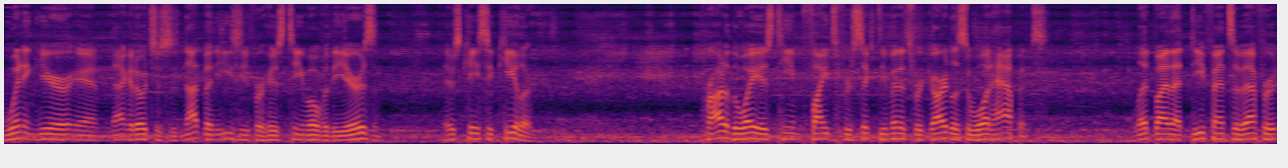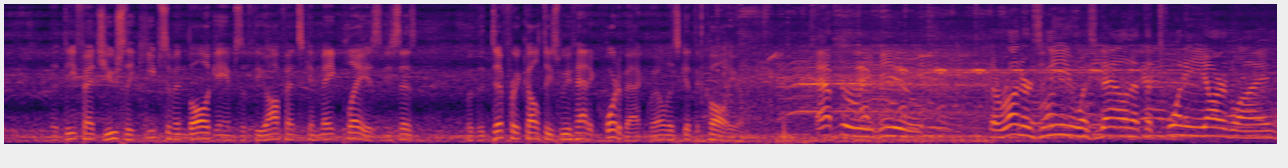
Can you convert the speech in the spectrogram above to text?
winning here in Nacogdoches has not been easy for his team over the years. And there's K.C. Keeler. Proud of the way his team fights for 60 minutes regardless of what happens. Led by that defensive effort. The defense usually keeps him in ball games if the offense can make plays. And he says, with the difficulties we've had at quarterback, well, let's get the call here. After review, the runner's knee was down at the 20-yard line.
